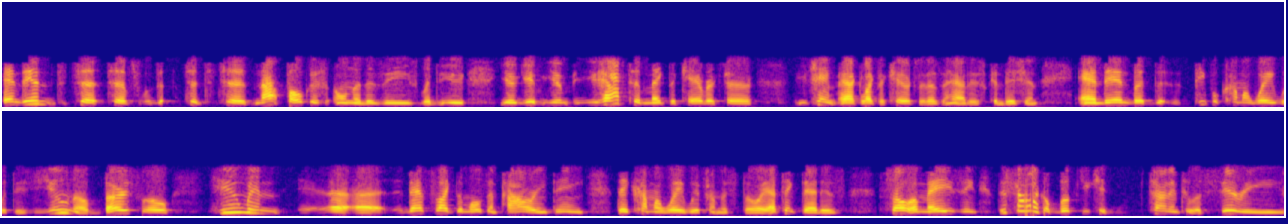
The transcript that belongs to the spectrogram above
And then to to to to not focus on the disease, but you you you you have to make the character. You can't act like the character doesn't have this condition, and then but the, people come away with this universal human. Uh, uh, that's like the most empowering thing they come away with from the story. I think that is so amazing. This sounds like a book you could turn into a series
